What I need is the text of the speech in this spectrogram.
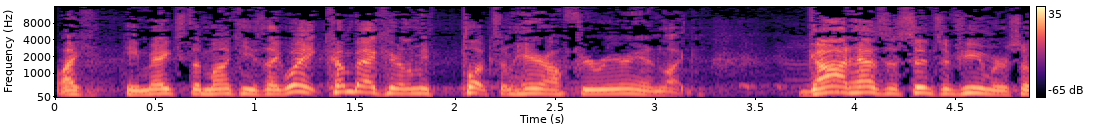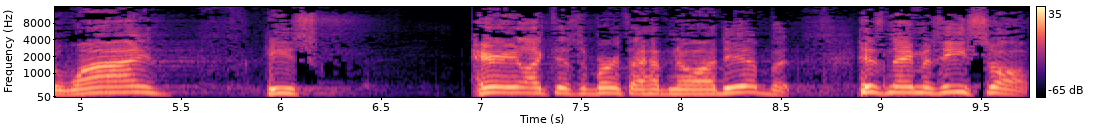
like he makes the monkey, he's like, wait, come back here, let me pluck some hair off your rear end. Like, God has a sense of humor. So why he's hairy like this at birth, I have no idea, but his name is Esau.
